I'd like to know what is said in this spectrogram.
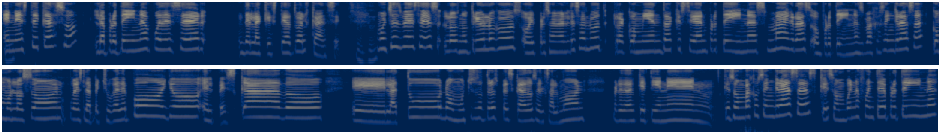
En este caso, la proteína puede ser de la que esté a tu alcance. Muchas veces los nutriólogos o el personal de salud recomienda que sean proteínas magras o proteínas bajas en grasa, como lo son pues la pechuga de pollo, el pescado, eh, el atún o muchos otros pescados, el salmón. ¿Verdad? Que tienen, que son bajos en grasas, que son buena fuente de proteína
